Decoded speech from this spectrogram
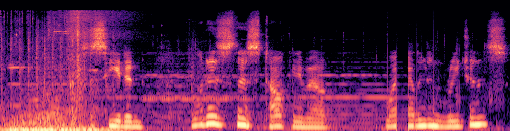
Succeeded. What is this talking about? Am I losing regions?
